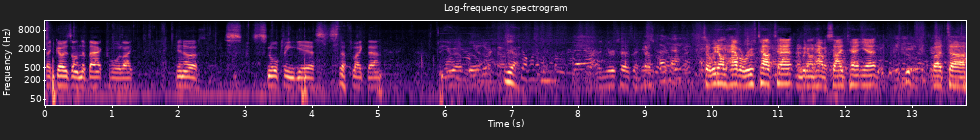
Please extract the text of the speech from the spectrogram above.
that goes on the back for like, you know, s- snorkeling gear, stuff like that. Do you have builder? Yeah. So we don't have a rooftop tent and we don't have a side tent yet, but uh,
